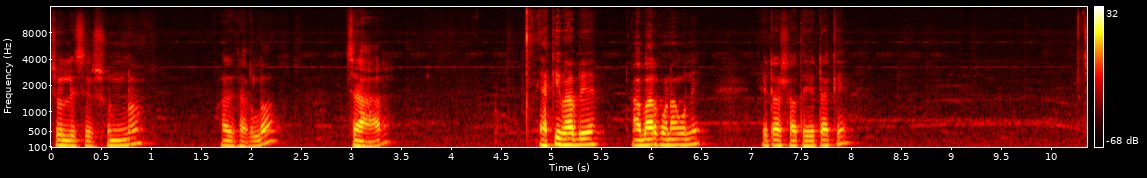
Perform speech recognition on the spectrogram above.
চল্লিশের শূন্য, হাতে থাকল চার। একইভাবে আবার কোনাগুনি এটার সাথে এটাকে ছ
